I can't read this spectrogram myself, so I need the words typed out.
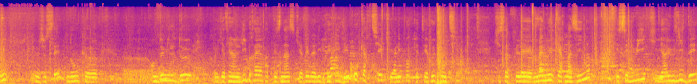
Oui, je sais. Donc, euh, euh, en 2002, euh, il y avait un libraire à Pézenas qui avait la librairie des Hauts Quartiers, qui à l'époque était rue Conti, qui s'appelait Manu Kermazine. Et c'est lui qui a eu l'idée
